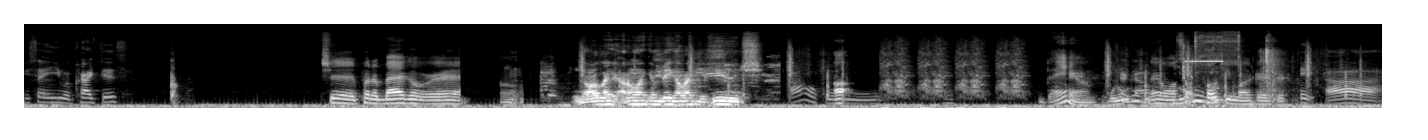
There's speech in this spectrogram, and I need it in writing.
You saying you would crack this? shit! Put a bag over her head. No, I like. I don't like him big. I like him huge. Oh. Ah. Damn. Check out. They want some Pokemon character. Hey, ah.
